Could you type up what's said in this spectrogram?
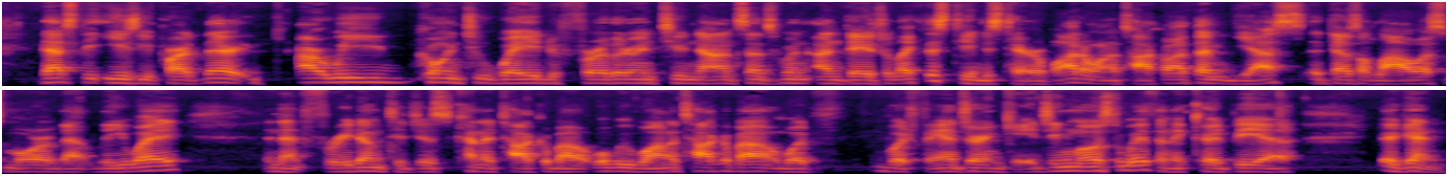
that's the easy part there. Are we going to wade further into nonsense when on days where like this team is terrible? I don't want to talk about them. Yes it does allow us more of that leeway and that freedom to just kind of talk about what we want to talk about and what what fans are engaging most with and it could be a again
